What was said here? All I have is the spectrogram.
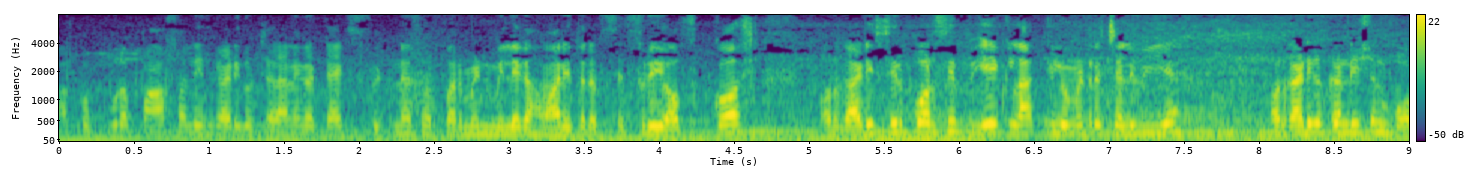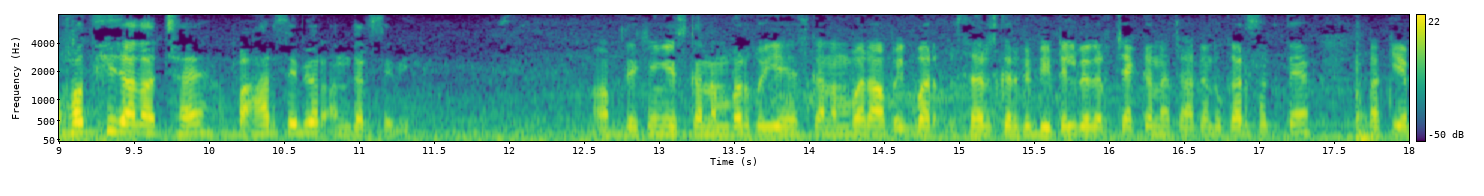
आपको पूरा पाँच साल इस गाड़ी को चलाने का टैक्स फिटनेस और परमिट मिलेगा हमारी तरफ़ से फ्री ऑफ़ कॉस्ट और गाड़ी सिर्फ़ और सिर्फ़ एक लाख किलोमीटर चली हुई है। और गाड़ी का कंडीशन बहुत ही ज़्यादा अच्छा है, बाहर से भी और अंदर से भी। आप देखेंगे इसका नंबर तो ये है इसका नंबर। आप एक बार सर्च करके डिटेल भी अगर चेक करना चाहते हैं तो कर सकते हैं बाकी ये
